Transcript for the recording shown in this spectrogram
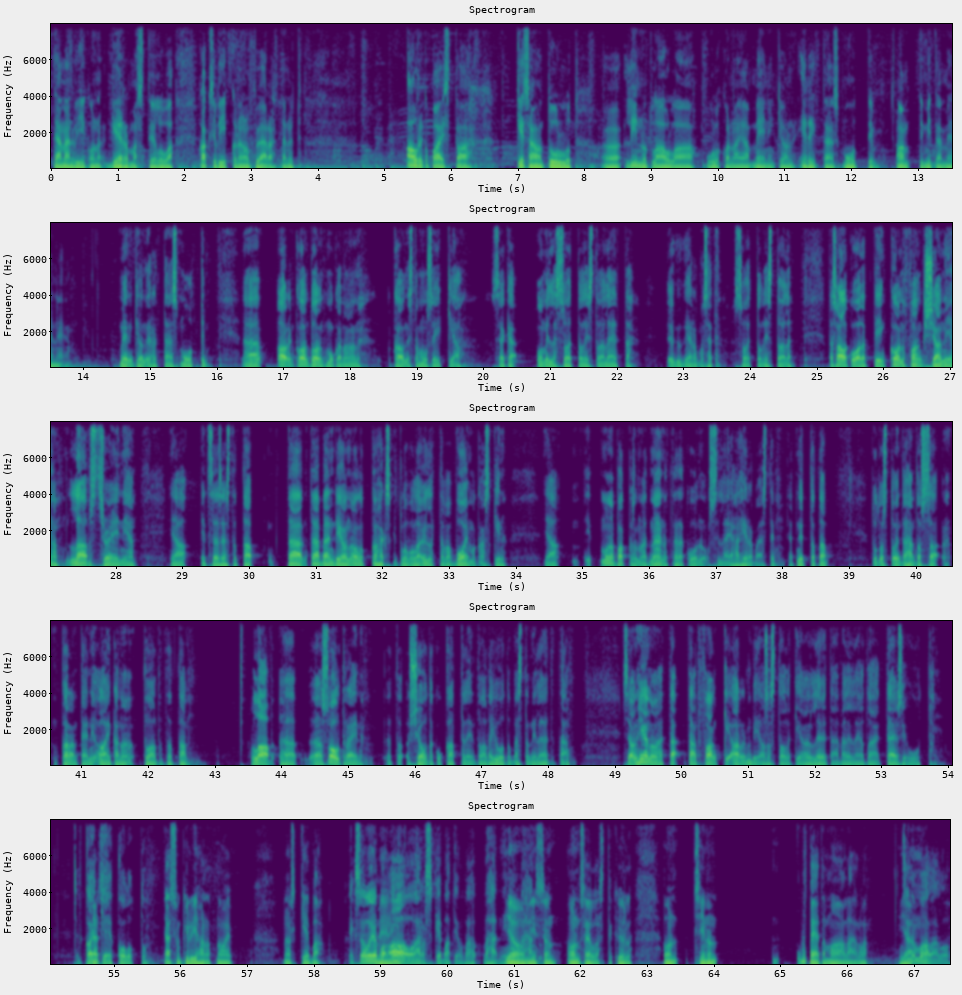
tämän viikon germastelua. Kaksi viikkoa on pyörähtänyt. Aurinko paistaa, kesä on tullut, linnut laulaa ulkona ja meininki on erittäin smoothi. Antti, mitä menee? Meininki on erittäin smoothi. Aurinko on tuonut mukanaan kaunista musiikkia sekä omille soittolistoille että Ykygermaset soittolistoille. Tässä alkuun otettiin Confunctionia, Love Strainia ja itse asiassa tota, tämä bändi on ollut 80-luvulla yllättävän voimakaskin. Ja it, mun on pakko sanoa, että mä en ole tätä kuunnellut sille ihan hirveästi. Et nyt tota, tutustuin tähän tuossa karanteeni aikana tuolta tota, Love, äh, äh, Soul Train to- showta, kun kattelin tuolta YouTubesta, niin löytetään. Se on hienoa, että täältä funkki R&B-osastollekin on löytää välillä jotain täysin uutta. Että kaikki ei ole koluttu. Tässä on kyllä ihanat noin noi skeba. Eikö se ollut jopa Meiningit. AOR-skebat jo vähän, vähän niin? Joo, vähän, niissä on, on sellaista kyllä. On, siinä on upeata maalailua ja Siinä on maalailua.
